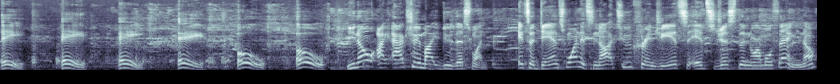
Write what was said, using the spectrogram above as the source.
Hey, hey, hey, hey, oh, oh. You know, I actually might do this one. It's a dance one. It's not too cringy. It's it's just the normal thing, you know?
